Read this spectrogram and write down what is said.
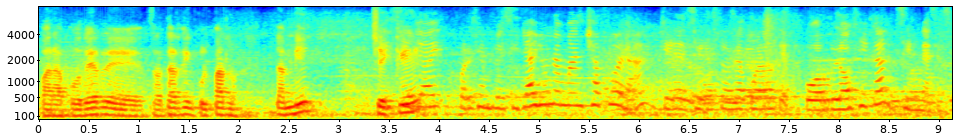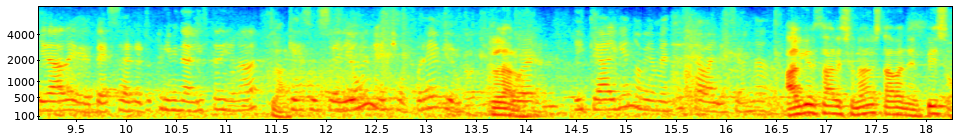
para poder tratar de inculparlo. También si chequé, hay, por ejemplo, si ya hay una mancha afuera, quiere decir, ¿estás de acuerdo que por lógica, sin necesidad de, de ser criminalista ni nada, Claro. que sucedió un hecho previo Claro. afuera y que alguien obviamente estaba lesionado? alguien estaba lesionado, estaba en el piso.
